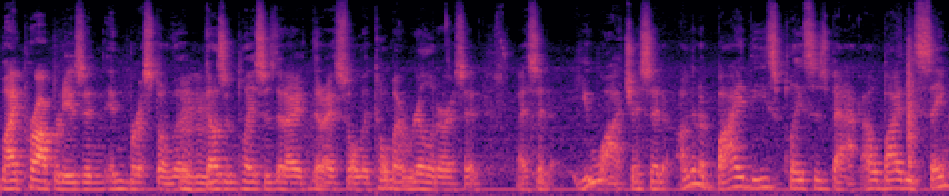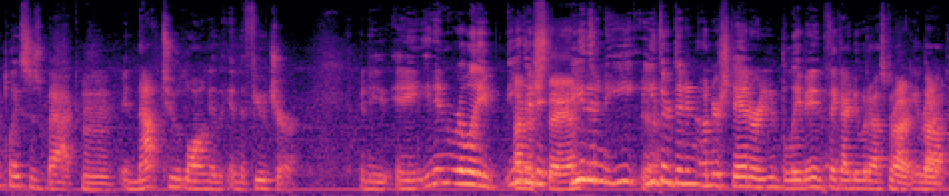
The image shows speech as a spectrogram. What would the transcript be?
my properties in, in Bristol, the Mhm. dozen places that I that I sold, I told my realtor, I said, I said, you watch. I said, I'm going to buy these places back. I will buy these same places back Mhm. in not too long in, in the future. And he, and he, he didn't really either Understand? Did, he didn't he Yeah. either didn't understand or he didn't believe. He didn't think I knew what I was talking right. about.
